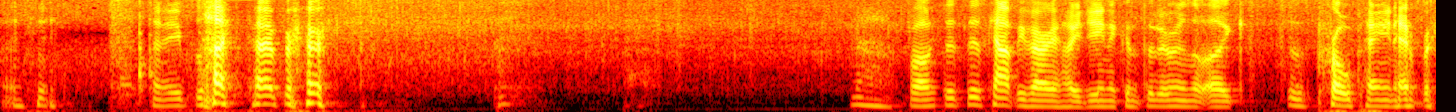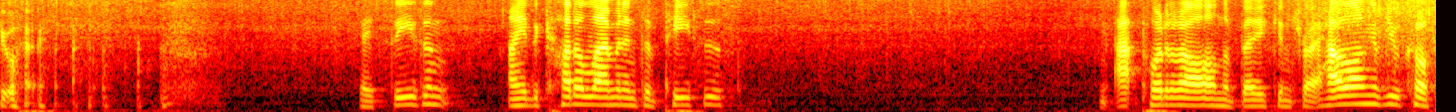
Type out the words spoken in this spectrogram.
I need black pepper. Fuck, this this can't be very hygienic considering that like there's propane everywhere. okay, season. I need to cut a lemon into pieces. Ah, put it all on the bacon tray. How long have you cooked?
